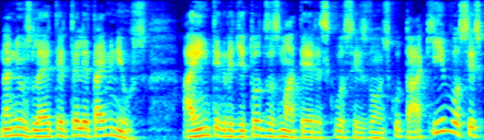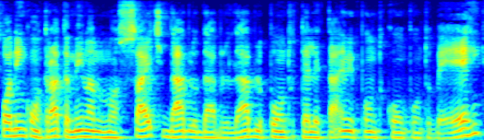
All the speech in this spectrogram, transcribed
na newsletter Teletime News. A íntegra de todas as matérias que vocês vão escutar aqui vocês podem encontrar também lá no nosso site www.teletime.com.br.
